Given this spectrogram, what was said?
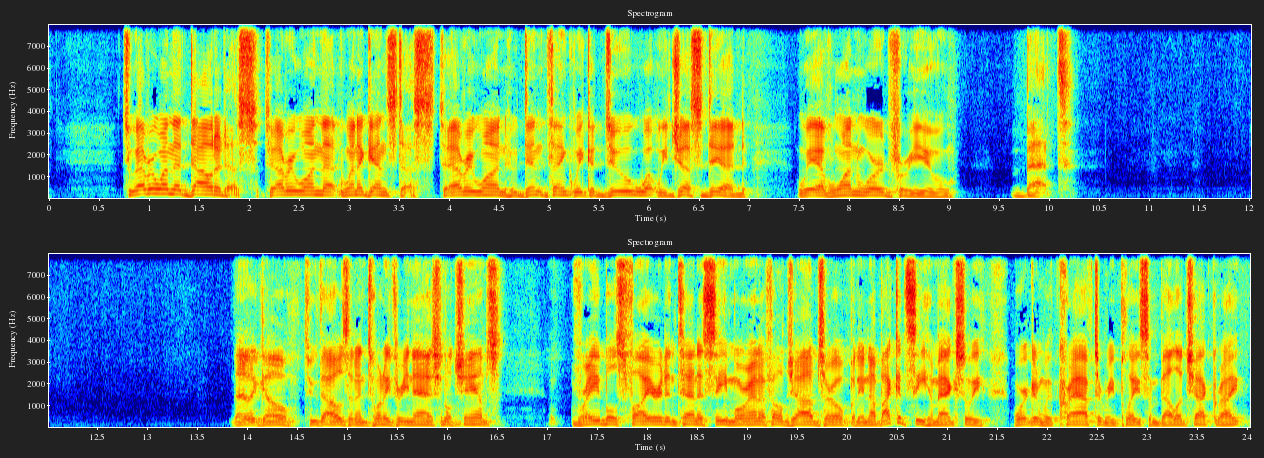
To everyone that doubted us, to everyone that went against us, to everyone who didn't think we could do what we just did, we have one word for you bet. There they go. 2023 national champs. Vrabel's fired in Tennessee. More NFL jobs are opening up. I could see him actually working with Kraft and replacing Belichick, right?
